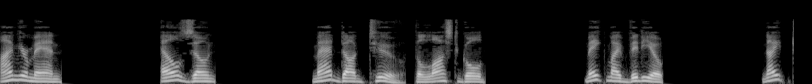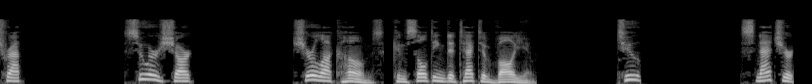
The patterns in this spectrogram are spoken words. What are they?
I'm Your Man. L Zone. Mad Dog 2, The Lost Gold. Make My Video. Night Trap. Sewer Shark. Sherlock Holmes, Consulting Detective Vol. 2 Snatcher.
